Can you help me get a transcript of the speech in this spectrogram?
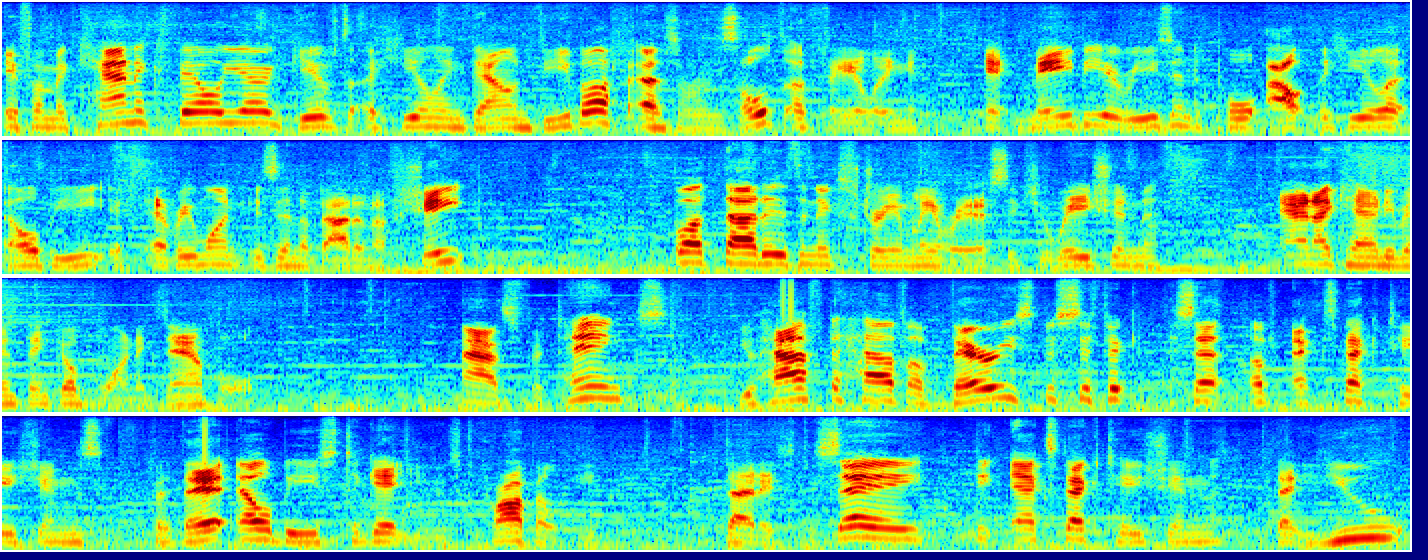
If a mechanic failure gives a healing down debuff as a result of failing, it may be a reason to pull out the healer LB if everyone is in a bad enough shape, but that is an extremely rare situation, and I can't even think of one example. As for tanks, you have to have a very specific set of expectations for their LBs to get used properly. That is to say, the expectation that you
